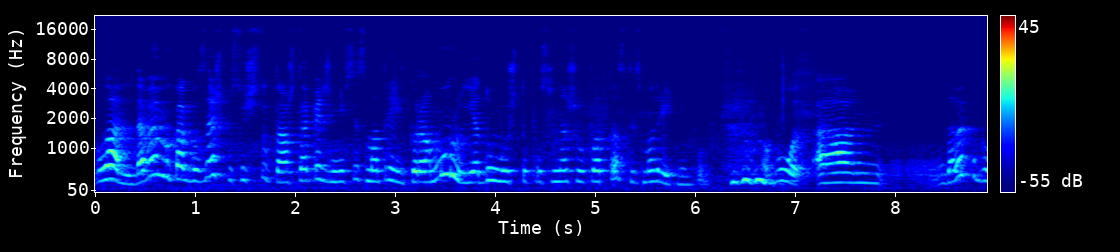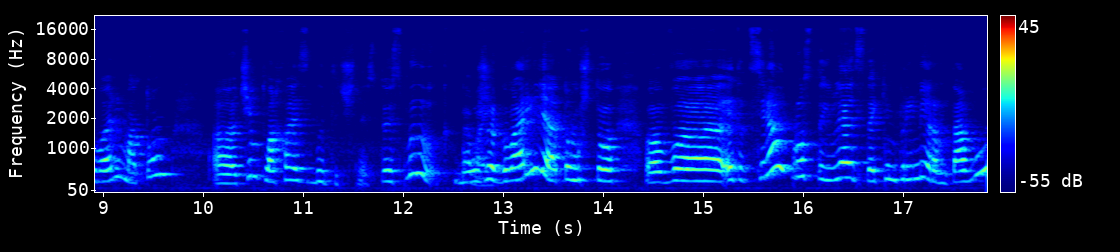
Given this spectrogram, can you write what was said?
ладно, давай мы как бы, знаешь, по существу, потому что, опять же, не все смотрели Карамуру, и я думаю, что после нашего подкаста и смотреть не будут. Вот. давай поговорим о том, э, чем плохая избыточность. То есть мы Давай. уже говорили о том, что э, в этот сериал просто является таким примером того,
